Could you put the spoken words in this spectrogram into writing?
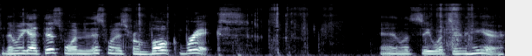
So then we got this one. This one is from Bulk Bricks. And let's see what's in here.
